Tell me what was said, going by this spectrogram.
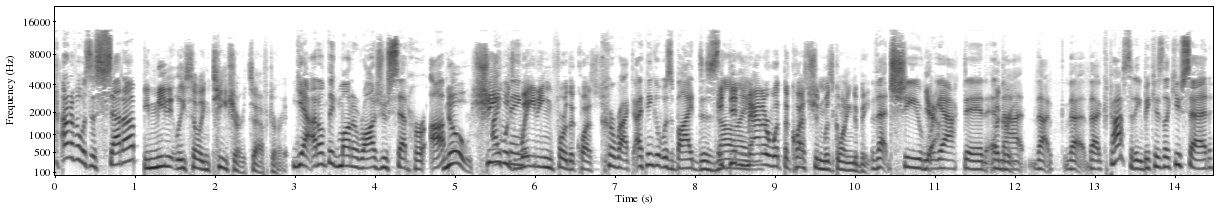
I don't know if it was a setup. immediately selling T-shirts after it. Yeah, I don't think Manu Raju set her up. No, she I was think- waiting for the question. Correct. I think it was by design. It didn't matter what the question was going to be. that she Yeah. reacted in Agreed. that, that that that capacity because like you said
